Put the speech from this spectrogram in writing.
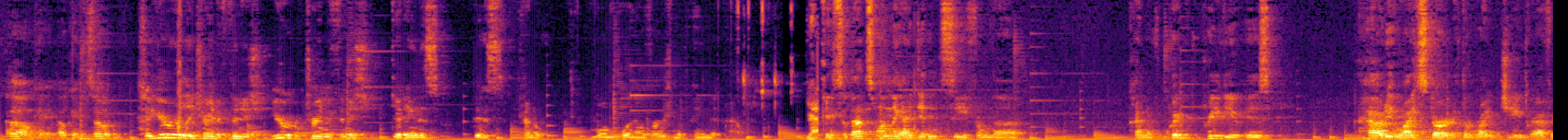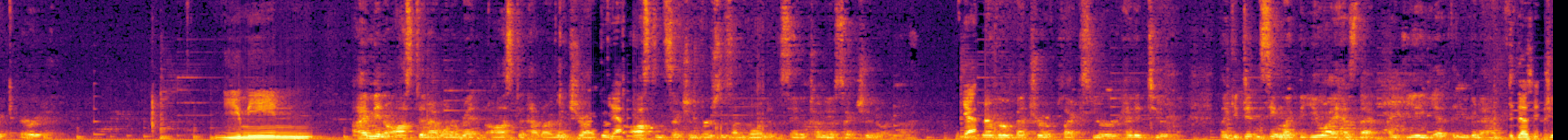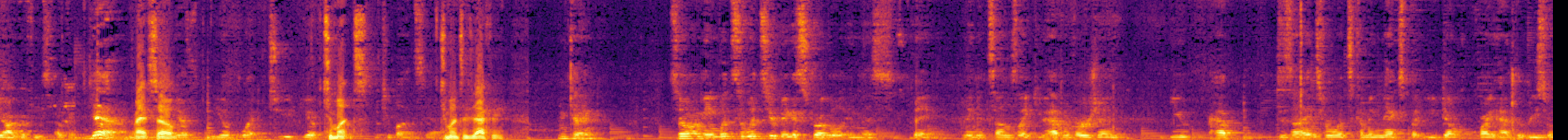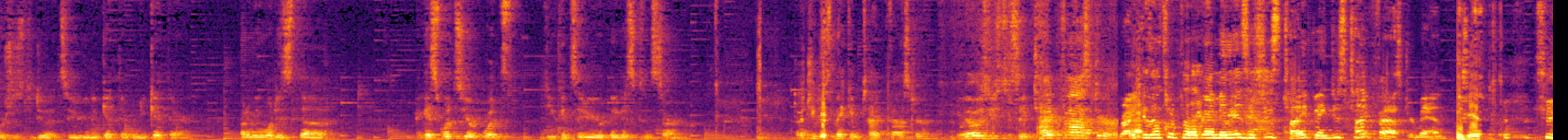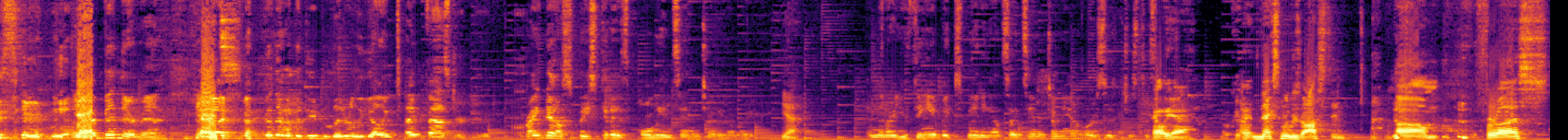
oh okay okay so so you're really trying to finish you're trying to finish getting this this kind of 1.0 version of payment out Yeah. okay so that's one thing i didn't see from the kind of quick preview is how do i start at the right geographic area You mean I'm in Austin. I want to rent in Austin. How do I make sure I go Yeah. to the Austin section versus I'm going to the San Antonio section or the Yeah. whatever metroplex you're headed to? Like it didn't seem like the UI has that idea yet that you're going to have It doesn't. geographies. Okay. Yeah. Right, so- you have, you have what? Two, you have two months? Two months. Yeah. Two months exactly. Okay. So I mean, what, so what's your biggest struggle in this thing? I mean, it sounds like you have a version, you have designs for what's coming next, but you don't quite have the resources to do it. So you're going to get there when you get there. But I mean, what is the? I guess what's your what's do you consider your biggest concern? Don't you just make him type faster? We always used to say type faster, right? Because that's what programming is. It's just typing. Just type faster, man. Too soon. Yeah. Yeah. I've been there, man. Yeah, it's- I've been there with the dude literally yelling "type faster," dude. Right now, Space Cadet is only in San Antonio, right? Yeah. And then, are you thinking of expanding outside San Antonio, or is it just? A Hell yeah. Okay. Uh, next move is Austin. Um, for us,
